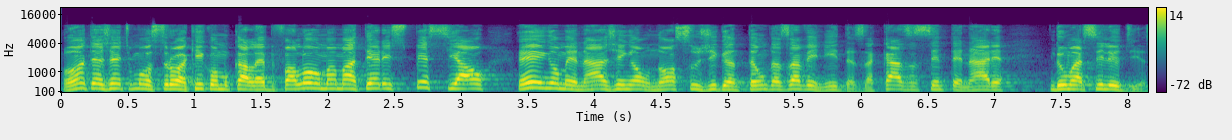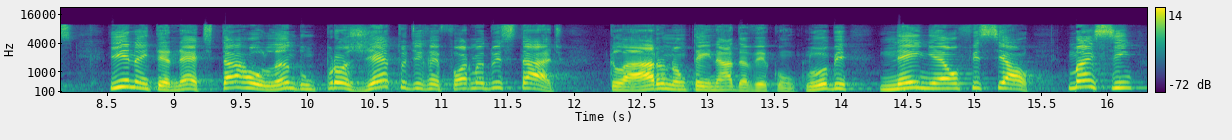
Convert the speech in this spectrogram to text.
Ontem a gente mostrou aqui, como o Caleb falou, uma matéria especial em homenagem ao nosso gigantão das avenidas, a Casa Centenária do Marcílio Dias. E na internet está rolando um projeto de reforma do estádio. Claro, não tem nada a ver com o clube, nem é oficial, mas sim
